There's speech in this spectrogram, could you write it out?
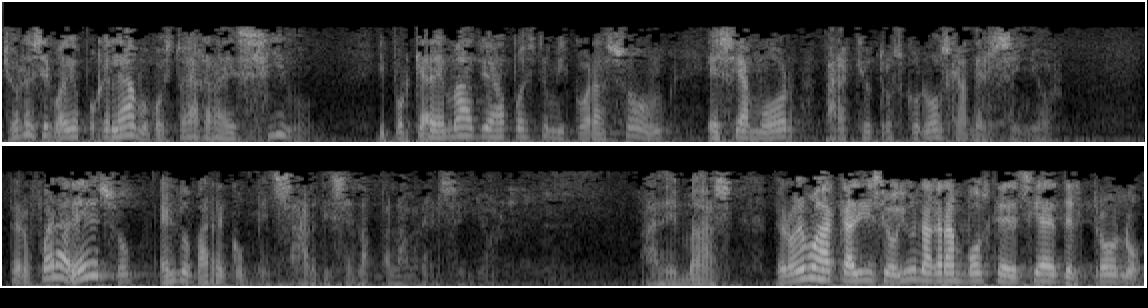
Yo le sirvo a Dios porque le amo, porque estoy agradecido. Y porque además Dios ha puesto en mi corazón ese amor para que otros conozcan del Señor. Pero fuera de eso, Él nos va a recompensar, dice la palabra del Señor. Además, pero vemos acá, dice, oí una gran voz que decía desde el trono,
